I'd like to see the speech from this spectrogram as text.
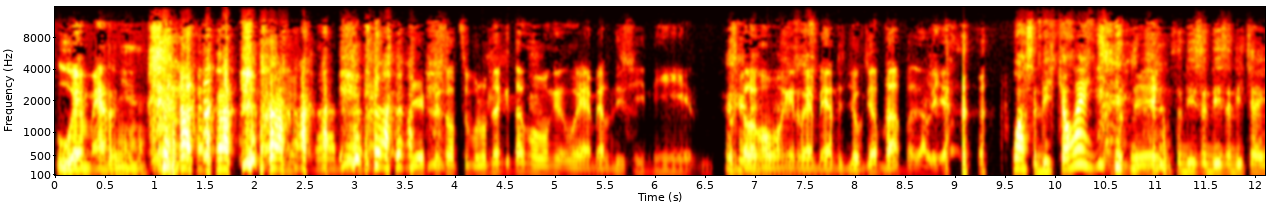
UMR-nya Di episode sebelumnya kita ngomongin UMR di sini. Terus kalau ngomongin UMR di Jogja berapa kali ya? wah sedih coy Sedih. sedih sedih sedih coy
